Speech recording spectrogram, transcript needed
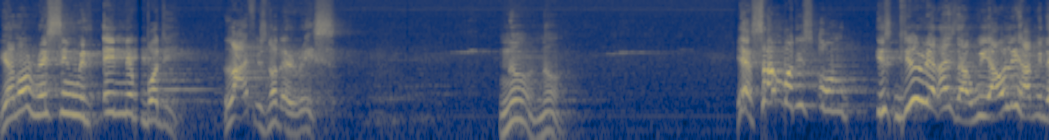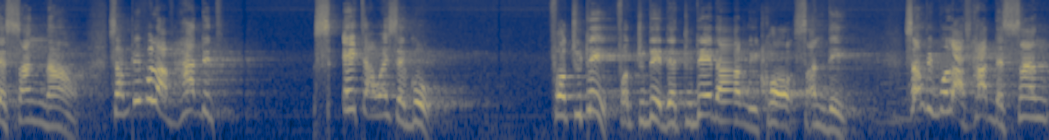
You are not racing with anybody. Life is not a race. No, no. Yeah, somebody's own. Is, do you realize that we are only having the sun now? Some people have had it eight hours ago. For today, for today, the today that we call Sunday. Some people have had the sun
